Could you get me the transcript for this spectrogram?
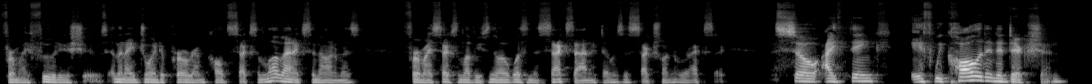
for my food issues. And then I joined a program called Sex and Love Addicts Anonymous for my sex and love issues. No, I wasn't a sex addict, I was a sexual anorexic. So I think if we call it an addiction,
